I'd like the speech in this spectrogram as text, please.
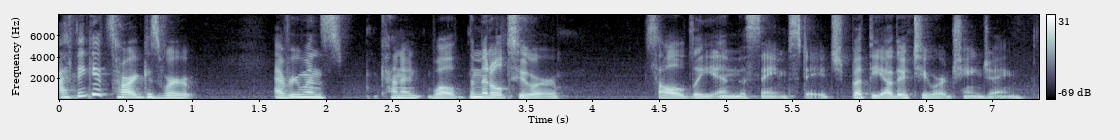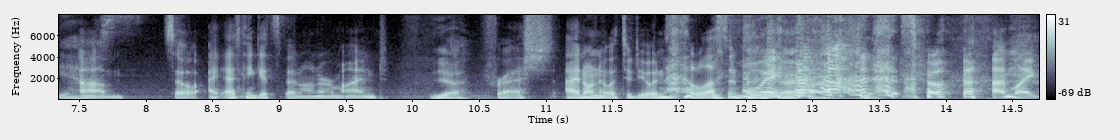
I think it's hard because we're everyone's kind of well, the middle two are solidly in the same stage, but the other two are changing. Um, so I, I think it's been on our mind Yeah. fresh. I don't know what to do in adolescent boy, so I'm like,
